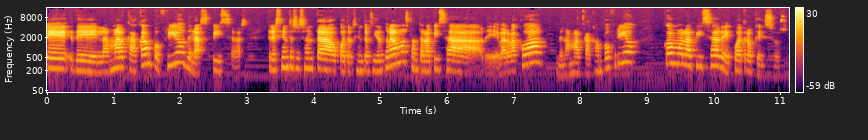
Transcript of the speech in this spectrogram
eh, de la marca Campo Frío de las pizzas. 360 o 410 gramos, tanto la pizza de barbacoa de la marca Campo Frío como la pizza de cuatro quesos.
